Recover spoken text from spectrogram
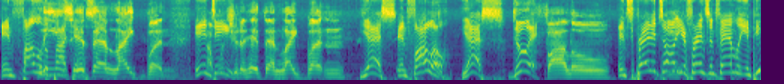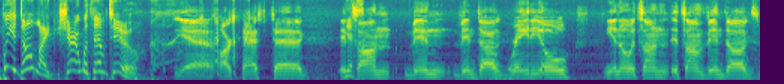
And follow Please the podcast. hit that like button. I Indeed. want you to hit that like button, Yes, and follow. Yes, do it, follow. and spread it to all Yeah. your friends and family and people you don't like. Share it with them too. Yeah, our hashtag. It's Yes. on Vin Vin Dog Radio. You know, it's on it's on Vindog's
